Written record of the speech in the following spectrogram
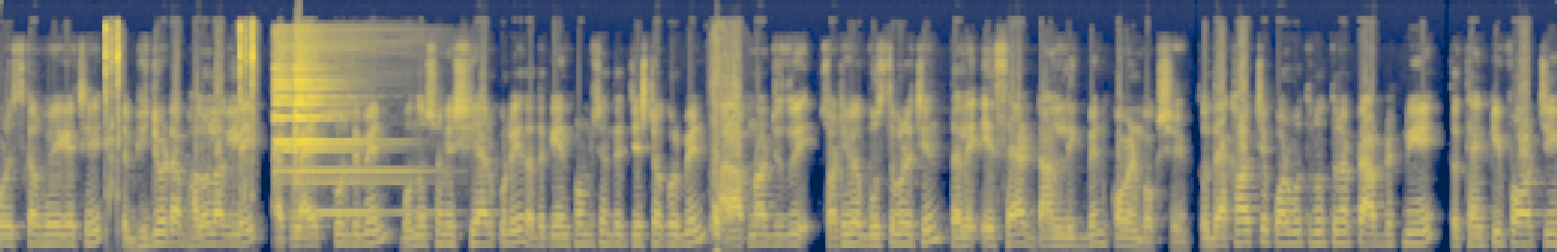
পরিষ্কার হয়ে গেছে। তো ভিডিওটা ভালো লাগলে একটা লাইক করে দেবেন বন্ধুর সঙ্গে শেয়ার করে তাদেরকে ইনফরমেশন দেওয়ার চেষ্টা করবেন। আর আপনার যদি সঠিকভাবে বুঝতে পেরেছেন, তাহলে এসআইআর ডান লিখবেন কমেন্ট বক্সে তো দেখা হচ্ছে পরবর্তী নতুন একটা আপডেট নিয়ে। তো থ্যাংক ইউ ফর ওয়াচিং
